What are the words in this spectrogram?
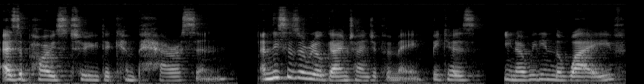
as opposed to the comparison. And this is a real game changer for me because, you know, within the wave,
